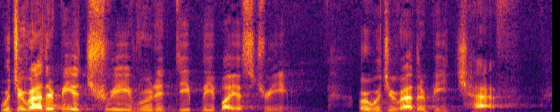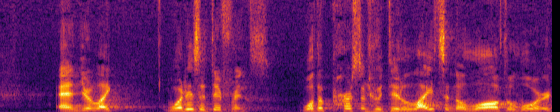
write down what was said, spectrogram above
Would you rather be a tree rooted deeply by a stream? Or would you rather be chaff? And you're like, what is the difference? Well, the person who delights in the law of the Lord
